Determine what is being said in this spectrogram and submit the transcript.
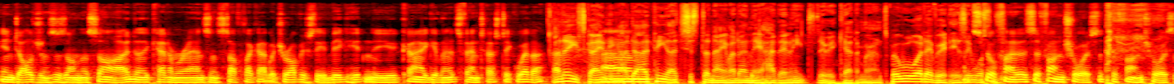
indulgences on the side, uh, catamarans and stuff like that, which are obviously a big hit in the UK given its fantastic weather. I think it's got anything. I I, think that's just a name. I don't think it had anything to do with catamarans, but whatever it is, it It's still fun. It's a fun choice. It's a fun choice.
